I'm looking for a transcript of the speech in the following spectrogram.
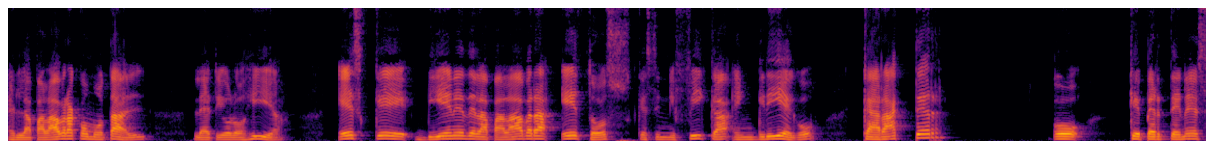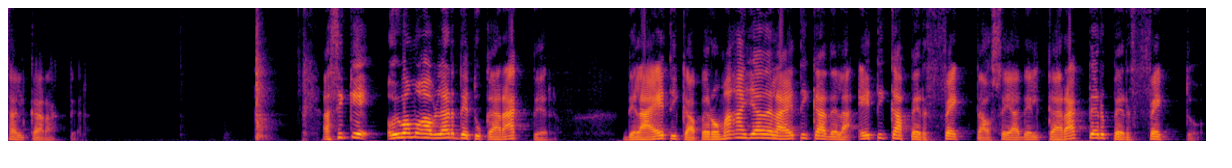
en la palabra como tal, la etiología, es que viene de la palabra ethos, que significa en griego carácter o que pertenece al carácter. Así que hoy vamos a hablar de tu carácter, de la ética, pero más allá de la ética, de la ética perfecta, o sea, del carácter perfecto.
